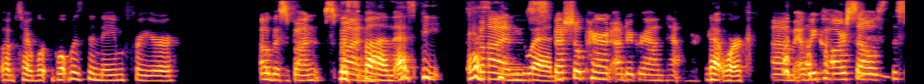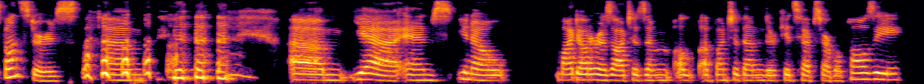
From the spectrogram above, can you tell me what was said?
I'm sorry. What, what was the name for your? Oh, the spun. Spun. The spun. SP. Spun, Special Parent Underground Network. Network. um, and we call ourselves the Spunsters. Um, um, yeah, and you know, my daughter has autism. A, a, bunch of them, their kids have cerebral palsy,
